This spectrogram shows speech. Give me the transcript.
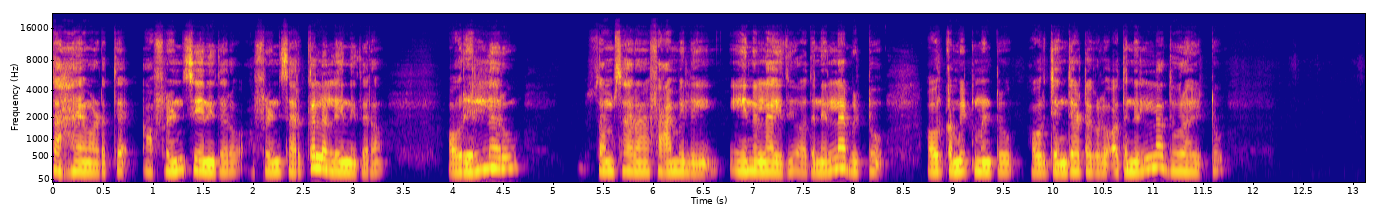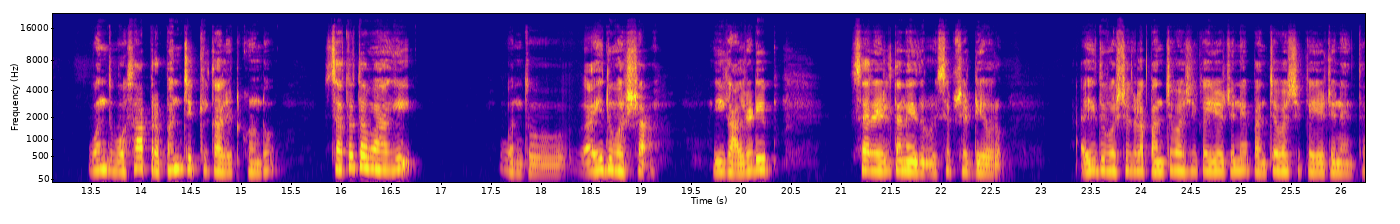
ಸಹಾಯ ಮಾಡುತ್ತೆ. ಆ ಫ್ರೆಂಡ್ಸ್ ಏನಿದ್ದಾರೋ ಆ ಫ್ರೆಂಡ್ ಸರ್ಕಲಲ್ಲಿ ಏನಿದ್ದಾರೋ ಅವರೆಲ್ಲರೂ ಸಂಸಾರ ಫ್ಯಾಮಿಲಿ ಏನೆಲ್ಲ ಇದೆಯೋ ಅದನ್ನೆಲ್ಲ ಬಿಟ್ಟು ಅವ್ರ ಕಮಿಟ್ಮೆಂಟು ಅವ್ರ ಜಂಜಾಟಗಳು ಅದನ್ನೆಲ್ಲ ದೂರ ಇಟ್ಟು ಒಂದು ಹೊಸ ಪ್ರಪಂಚಕ್ಕೆ ಕಾಲಿಟ್ಕೊಂಡು ಸತತವಾಗಿ ಒಂದು ಐದು ವರ್ಷ, ಈಗ ಆಲ್ರೆಡಿ ಸರ್ ಹೇಳ್ತಾನೆ ಇದ್ರು ರಿಷಬ್ ಶೆಟ್ಟಿಯವರು, ಐದು ವರ್ಷಗಳ ಪಂಚವಾರ್ಷಿಕ ಯೋಜನೆ ಪಂಚವಾರ್ಷಿಕ ಯೋಜನೆ ಅಂತ.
